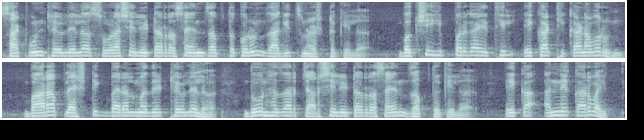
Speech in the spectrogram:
साठवून ठेवलेलं सोळाशे लिटर रसायन जप्त करून जागीच नष्ट केलं. बक्षी हिप्परगा येथील एका ठिकाणावरून बारा प्लॅस्टिक बॅरलमध्ये ठेवलेलं दोन हजार चारशे लिटर रसायन जप्त केलं. एका अन्य कारवाईत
